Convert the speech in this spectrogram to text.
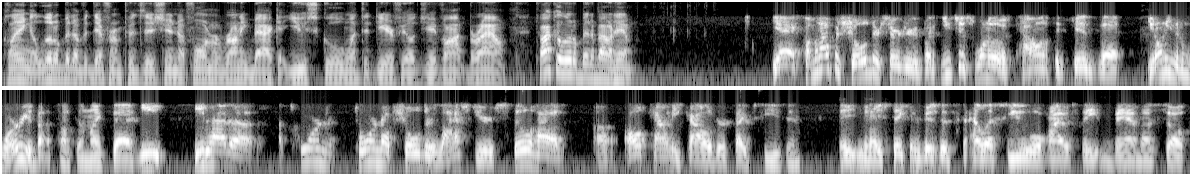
playing a little bit of a different position, a former running back at U School, went to Deerfield, Javont Brown. Talk a little bit about him. Yeah, coming off a shoulder surgery, but he's just one of those talented kids that you don't even worry about something like that. He he had a, a torn torn up shoulder last year, still had uh, all county caliber type season you know, he's taking visits to LSU, Ohio State, and Bama, so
